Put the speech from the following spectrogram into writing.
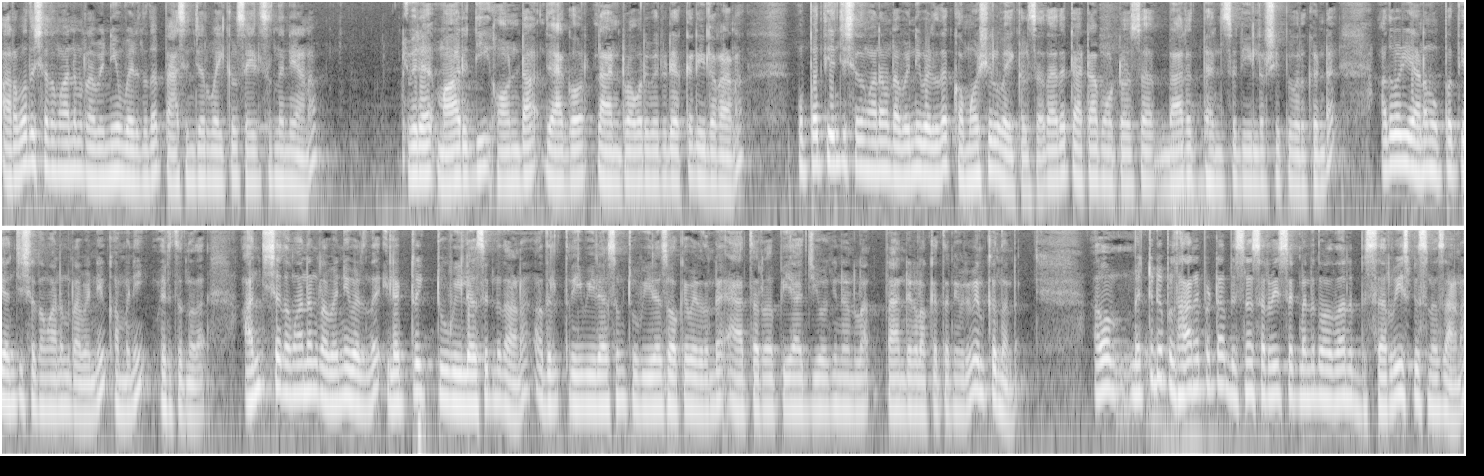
അറുപത് ശതമാനം റവന്യൂ വരുന്നത് പാസഞ്ചർ വെഹിക്കിൾ സെയിൽസ് തന്നെയാണ്. ഇവർ Maruti Honda Jaguar Land Rover ഇവരുടെയൊക്കെ ഡീലറാണ്. മുപ്പത്തിയഞ്ച് ശതമാനം റവന്യൂ വരുന്നത് കൊമേഴ്ഷ്യൽ വെഹിക്കിൾസ് അതായത് Tata Motors Bharat Benz dealership ഇവർക്കുണ്ട്. അതുവഴിയാണ് മുപ്പത്തിയഞ്ച് ശതമാനം റവന്യൂ കമ്പനി വരുത്തുന്നത്. അഞ്ച് ശതമാനം റവന്യൂ വരുന്നത് ഇലക്ട്രിക് ടു വീലേഴ്സിന്റെതാണ് അതിൽ ത്രീ വീലേഴ്സും ടു വീലേഴ്സും ഒക്കെ വരുന്നുണ്ട്. ആത്തർ പിയാജിയോ ഇങ്ങനെയുള്ള ബ്രാൻഡുകളൊക്കെ തന്നെ ഇവർ വിൽക്കുന്നുണ്ട്. അപ്പം മറ്റൊരു പ്രധാനപ്പെട്ട ബിസിനസ് സർവീസ് സെഗ്മെന്റ് എന്ന് പറഞ്ഞാൽ സർവീസ് ബിസിനസ്സാണ്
